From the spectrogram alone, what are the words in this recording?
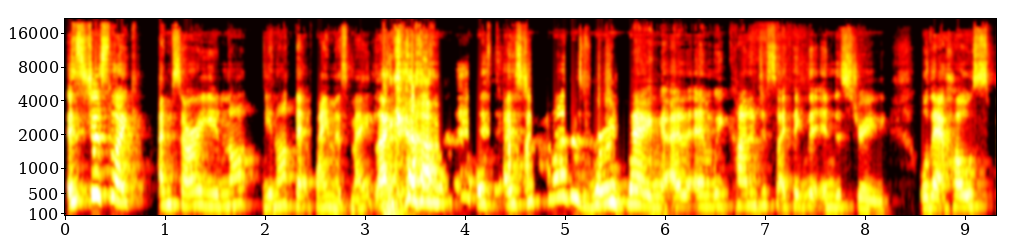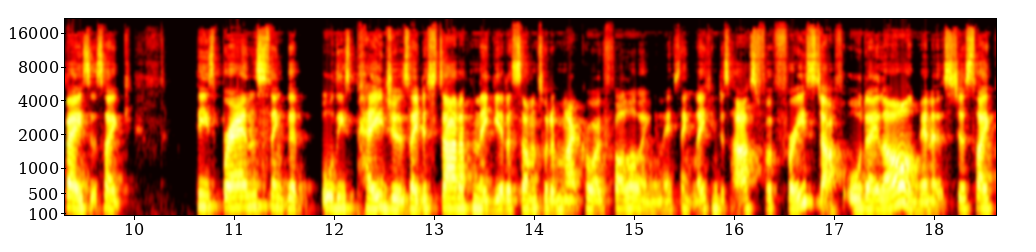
it's just like, I'm sorry, you're not, you're not that famous, mate. Like, um, it's, it's just kind of this rude thing, and, and we kind of just, I think, the industry or that whole space, it's like these brands think that all these pages they just start up and they get a some sort of microwave following, and they think they can just ask for free stuff all day long, and it's just like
